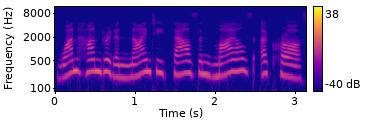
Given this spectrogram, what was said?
(190,000 miles) across.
